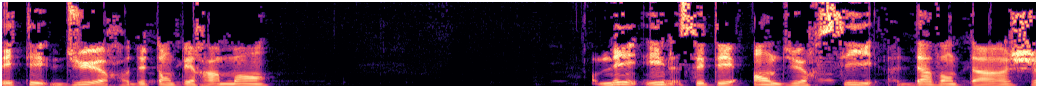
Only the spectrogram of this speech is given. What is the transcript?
était dur de tempérament, mais il s'était endurci davantage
